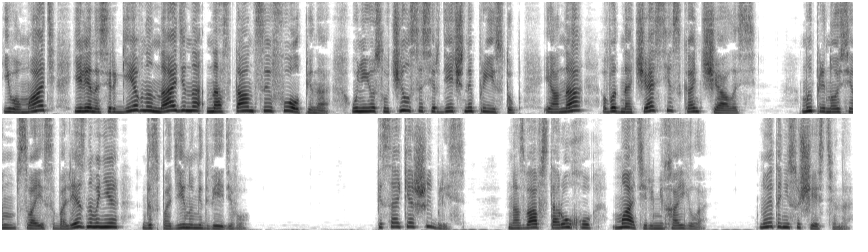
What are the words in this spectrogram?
Его мать, Елена Сергеевна, найдена на станции Фолпина. У нее случился сердечный приступ, и она в одночасье скончалась. Мы приносим свои соболезнования господину Медведеву. Писаки ошиблись, назвав старуху матерью Михаила. Но это несущественно.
